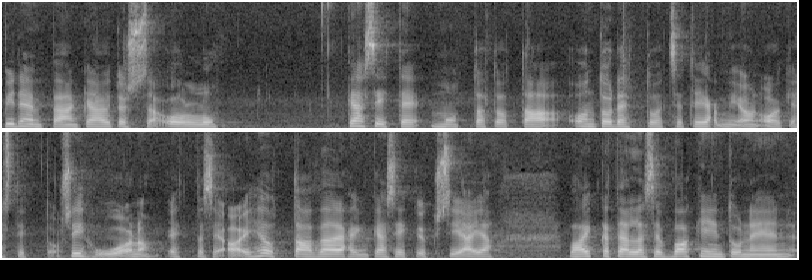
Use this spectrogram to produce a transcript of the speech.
pidempään käytössä ollut käsite, mutta tota, on todettu, että se termi on oikeasti tosi huono, että se aiheuttaa väärinkäsityksiä ja vaikka tällaisen vakiintuneen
